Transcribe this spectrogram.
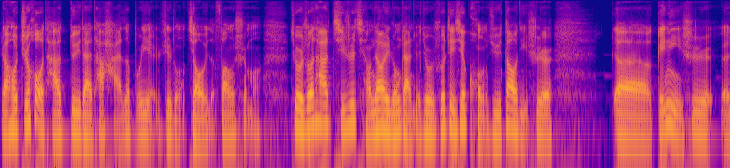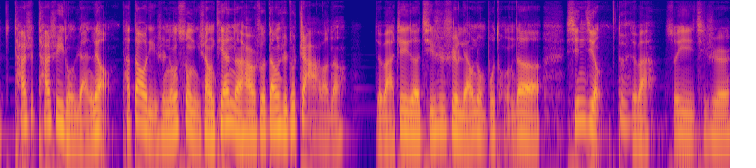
然后之后，他对待他孩子不是也是这种教育的方式吗？就是说，他其实强调一种感觉，就是说这些恐惧到底是，呃，给你是呃，它是它是一种燃料，它到底是能送你上天呢，还是说当时就炸了呢？对吧？这个其实是两种不同的心境，对对吧？所以其实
